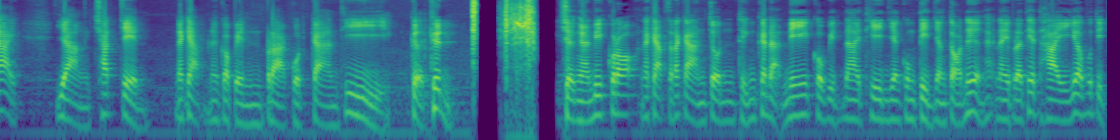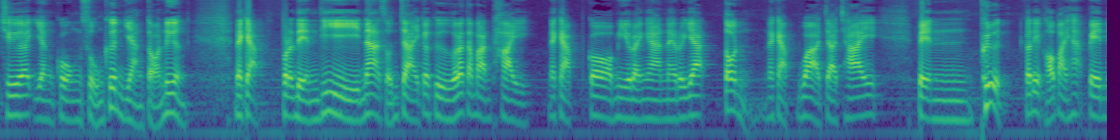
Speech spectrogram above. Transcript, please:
ได้ อย่างชัดเจน นะครับนั่นก็เป็นปรากฏการณ์ที่เกิดขึ้น เชิงงานวิเคราะห์นะครับสถานการณ์จนถึงขณะนี้โควิด -19 ยังคงติดอย่างต่อเนื่อง ในประเทศไทยยอดผู้ติดเชื้อยังคงสูงขึ้นอย่างต่อเนื่องนะครับประเด็นที่น่าสนใจก็คือรัฐบาลไทยนะครับก็มีรายงานในระยะต้นนะครับว่าจะใช้เป็นพืชเขาเรียกขอไปฮะเป็น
